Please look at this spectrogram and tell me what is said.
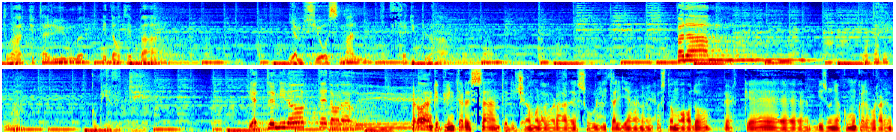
toi tu t'allumes et dans tes bars, y a Monsieur Haussmann qui te fait du plat. Panam, monte avec moi, combien veux-tu? Il y a 2000 ans que t'es dans la rue. Però è anche più interessante, diciamo, lavorare sull'italiano in questo modo, perché bisogna comunque lavorare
